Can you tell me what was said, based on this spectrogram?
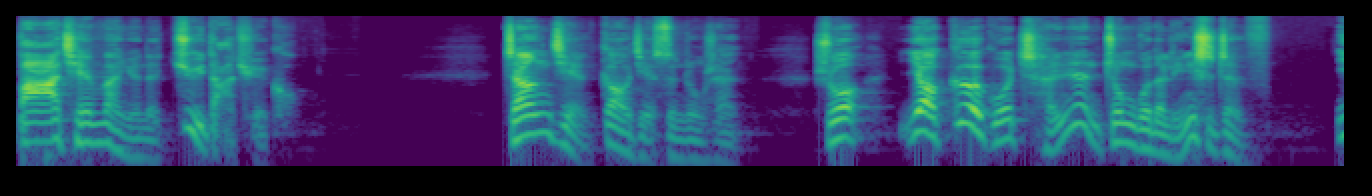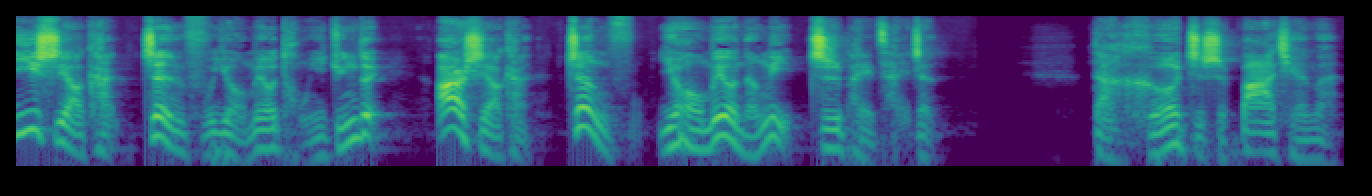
八千万元的巨大缺口。张謇告诫孙中山说：“要各国承认中国的临时政府，一是要看政府有没有统一军队，二是要看政府有没有能力支配财政。但何止是八千万，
